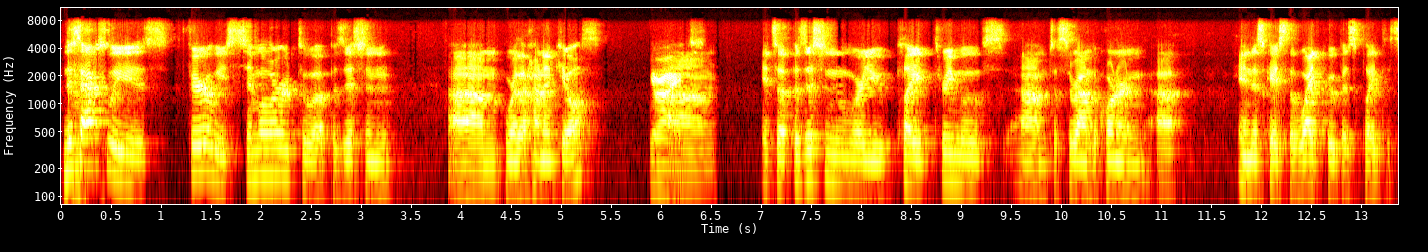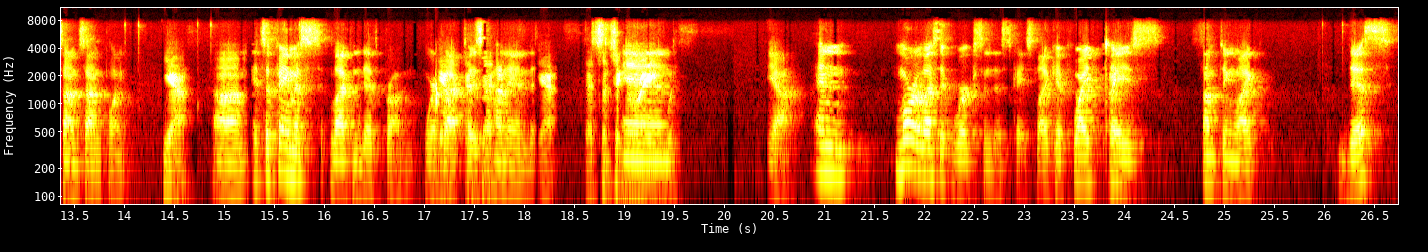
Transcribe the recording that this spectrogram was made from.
This Hmm. actually is fairly similar to a position um, where the hane kills. You're right. Um, it's a position where you played three moves um, to surround the corner. And, uh, in this case, the white group has played the san san point. yeah. Um, it's a famous life and death problem where Yeah, black plays the that's it. Yeah, That's such a great. and yeah, and more or less it works in this case. Like if white plays something like this,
